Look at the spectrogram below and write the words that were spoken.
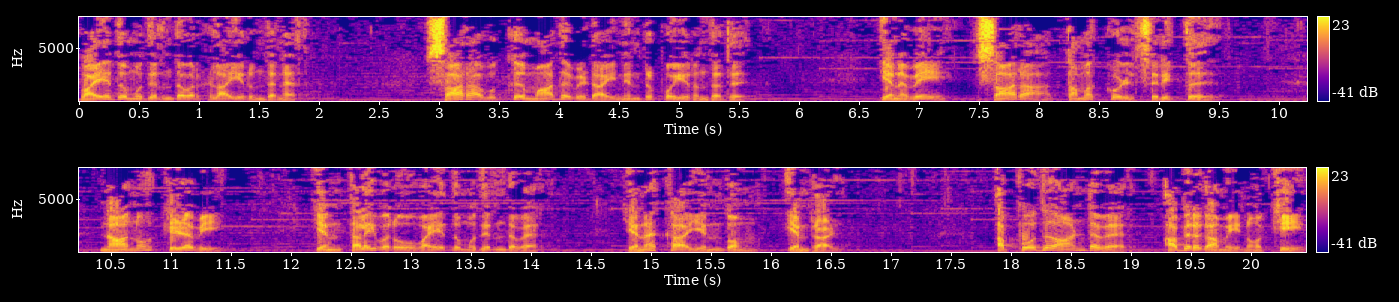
வயது முதிர்ந்தவர்களாயிருந்தனர். சாராவுக்கு மாதவிடாய் நின்று போயிருந்தது. எனவே சாரா தமக்குள் சிரித்து நானோ கிழவி. என் தலைவரோ வயது முதிர்ந்தவர். எனக்கா இன்பம் என்றாள். அப்போது ஆண்டவர் ஆபிரகாமை நோக்கி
